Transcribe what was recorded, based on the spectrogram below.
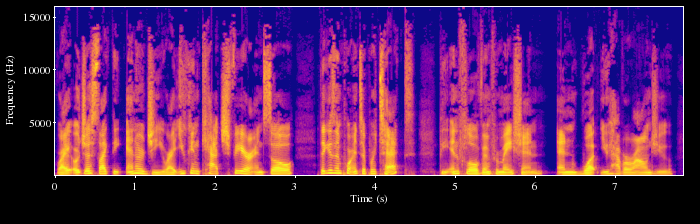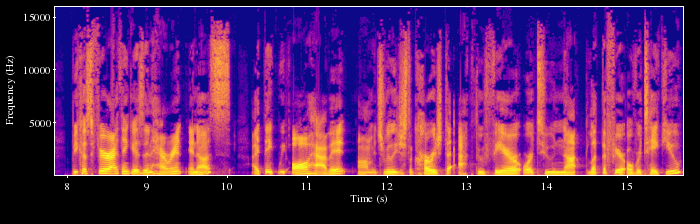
right? Or just like the energy, right? You can catch fear. And so I think it's important to protect the inflow of information and what you have around you because fear, I think, is inherent in us. I think we all have it. Um, it's really just the courage to act through fear or to not let the fear overtake you.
